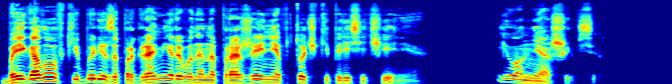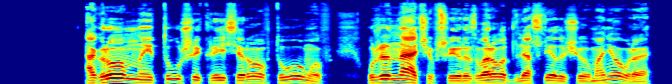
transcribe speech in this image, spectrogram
Боеголовки были запрограммированы на поражение в точке пересечения, и он не ошибся. Огромные туши крейсеров Туумов, уже начавшие разворот для следующего маневра,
